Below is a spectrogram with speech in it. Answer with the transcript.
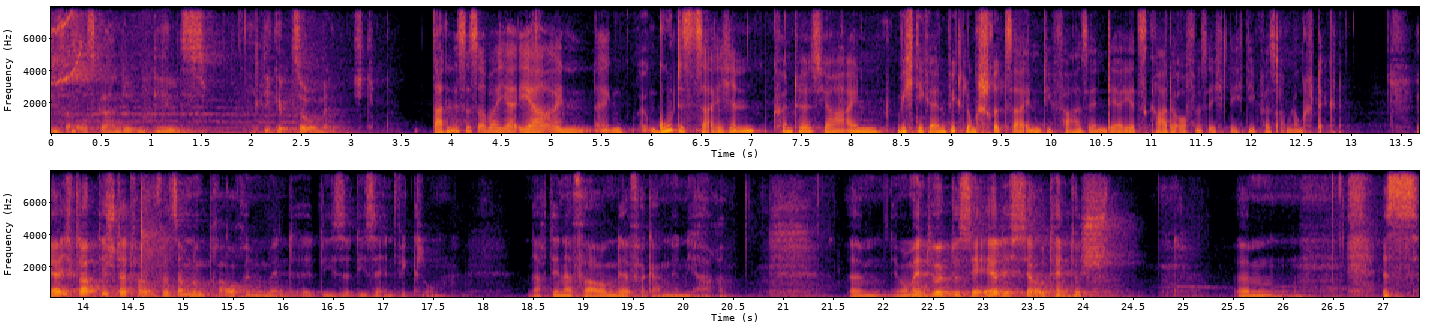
diese ausgehandelten Deals. Die gibt es im Moment nicht. Dann ist es aber ja eher ein, ein, gutes Zeichen, könnte es ja ein wichtiger Entwicklungsschritt sein, die Phase, in der jetzt gerade offensichtlich die Versammlung steckt. Ja, ich glaube, die Stadtversammlung braucht im Moment äh, diese, diese Entwicklung nach den Erfahrungen der vergangenen Jahre. Ähm, Im Moment wirkt es sehr ehrlich, sehr authentisch. Ähm, es,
